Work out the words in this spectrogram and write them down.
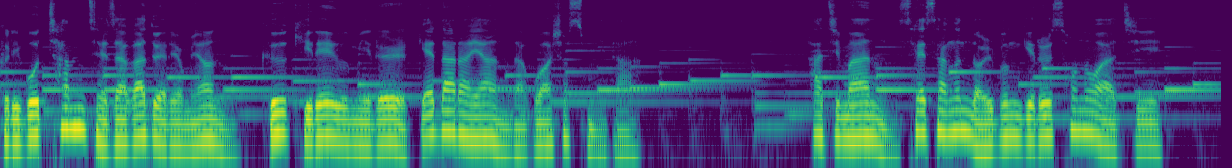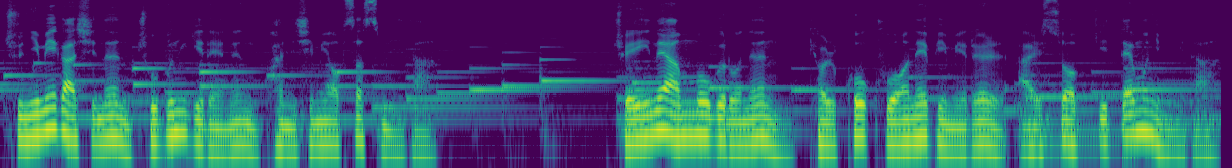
그리고 참 제자가 되려면 그 길의 의미를 깨달아야 한다고 하셨습니다. 하지만 세상은 넓은 길을 선호하지 주님이 가시는 좁은 길에는 관심이 없었습니다. 죄인의 안목으로는 결코 구원의 비밀을 알 수 없기 때문입니다.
